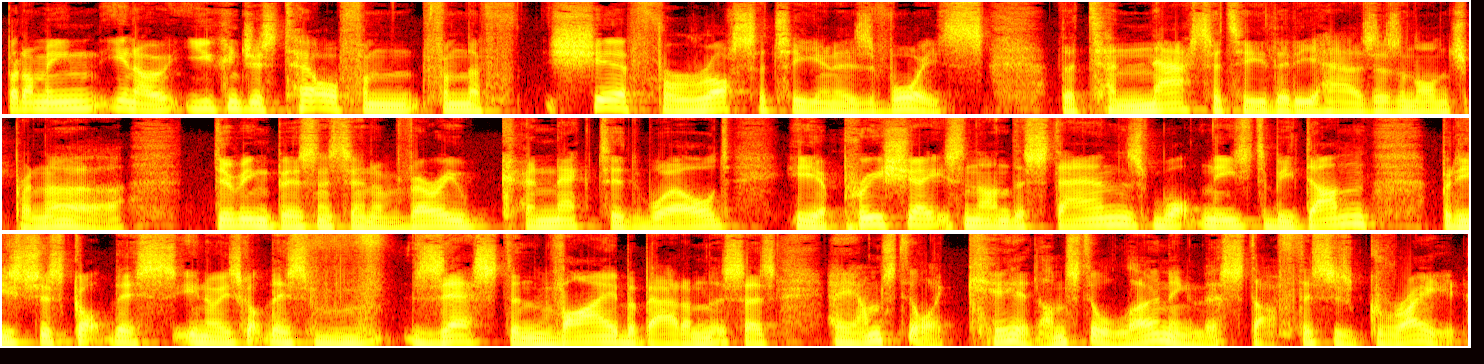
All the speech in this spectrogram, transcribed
but I mean, you know, you can just tell from from the f- sheer ferocity in his voice, the tenacity that he has as an entrepreneur doing business in a very connected world. He appreciates and understands what needs to be done, but he's just got this, you know, he's got this v- zest and vibe about him that says, Hey, I'm still a kid. I'm still learning this stuff. This is great.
